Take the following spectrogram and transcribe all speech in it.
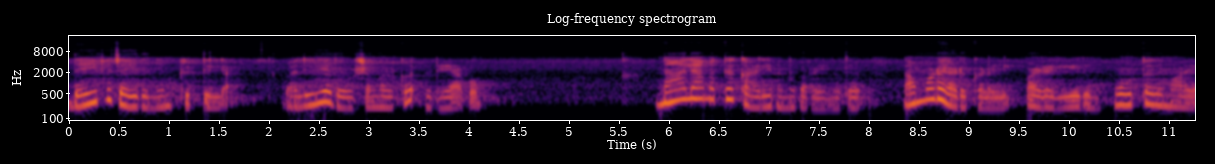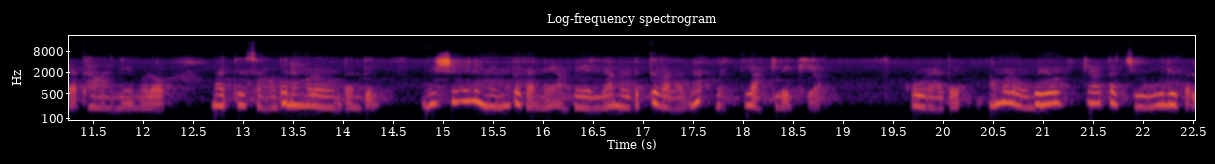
ദൈവചൈതന്യം കിട്ടില്ല. വലിയ ദോഷങ്ങൾക്ക് ഇടയാകും. നാലാമത്തെ കാര്യം എന്ന് പറയുന്നത് നമ്മുടെ അടുക്കളയിൽ പഴകിയതും പൂത്തതുമായ ധാന്യങ്ങളോ മറ്റ് സാധനങ്ങളോ ഉണ്ടെങ്കിൽ വിഷുവിന് മുൻപ് തന്നെ അവയെല്ലാം എടുത്തു കളഞ്ഞ് വൃത്തിയാക്കി വയ്ക്കുക കൂടാതെ നമ്മൾ ഉപയോഗിക്കാത്ത ചൂലുകൾ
